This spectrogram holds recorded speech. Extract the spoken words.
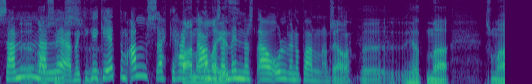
Sannarlega, uh, við getum alls ekki hægt á þess að minnast á Ulfin og Bananan sko. Já, uh, hérna svona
